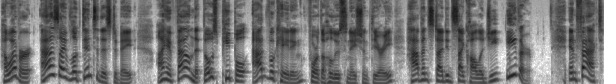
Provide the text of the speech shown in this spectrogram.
However, as I've looked into this debate, I have found that those people advocating for the hallucination theory haven't studied psychology either. In fact,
